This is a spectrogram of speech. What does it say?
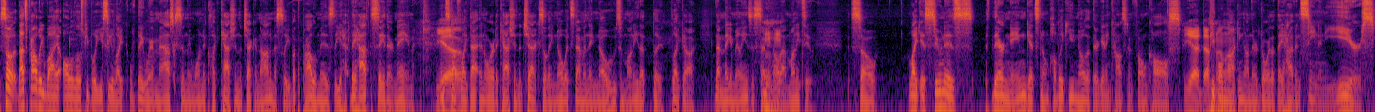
So that's probably why all of those people you see like they wear masks and they want to cash in the check anonymously. But the problem is that you ha- they have to say their name and stuff like that in order to cash in the check, so they know it's them and they know whose money that the like uh that Mega Millions is sending all Mhm. that money to. So, like as soon as their name gets known public, you know that they're getting constant phone calls, Yeah, definitely. people knocking on their door that they haven't seen in years.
